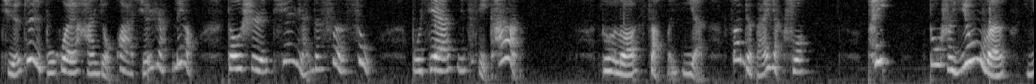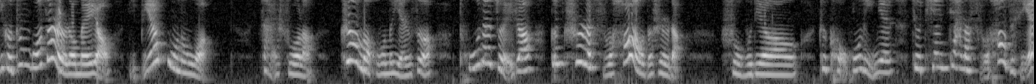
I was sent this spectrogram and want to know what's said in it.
绝对不会含有化学染料，都是天然的色素。不信你自己看。”乐乐扫了一眼，翻着白眼说：“呸，是英文。”一个中国字儿都没有，你别糊弄我！再说了，这么红的颜色涂在嘴上，跟吃了死耗子似的，说不定这口红里面就添加了死耗子血。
